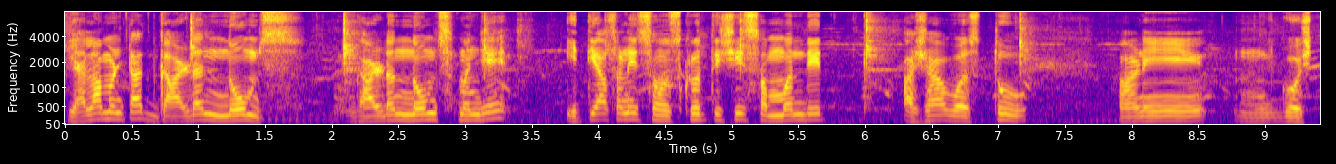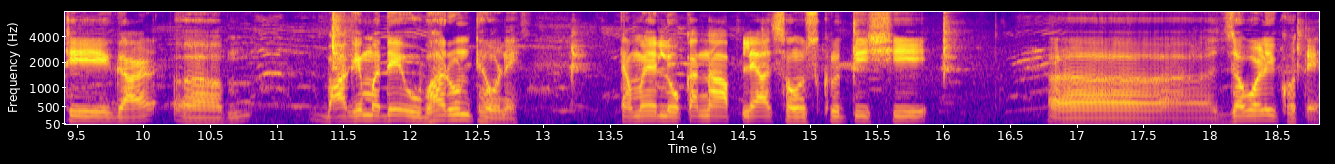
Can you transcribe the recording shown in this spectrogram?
ह्याला म्हणतात गार्डन नोम्स गार्डन नोम्स म्हणजे इतिहास आणि संस्कृतीशी संबंधित अशा वस्तू आणि गोष्टी गा बागेमध्ये उभारून ठेवणे. त्यामुळे लोकांना आपल्या संस्कृतीशी जवळीक होते.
